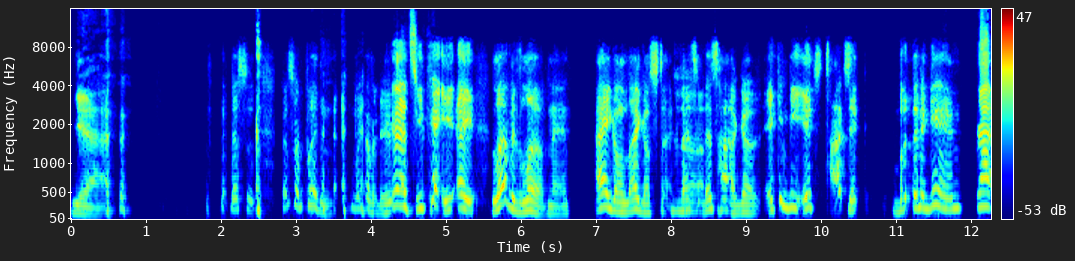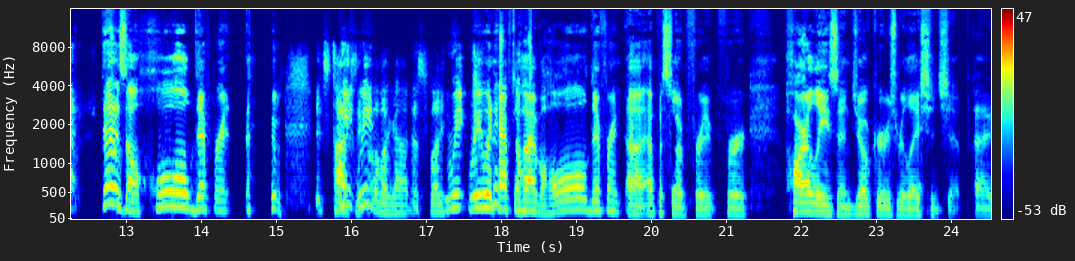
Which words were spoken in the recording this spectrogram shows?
Yeah, That's that's her pudding. Whatever, dude. That's- you can't. Hey, love is love, man. I ain't gonna. I ain't gonna stunt. That's No. that's how it goes. It can be. It's toxic, but then again, that that is a whole different. it's toxic. we- oh my god, that's funny. We we would have to have a whole different uh, episode for for Harley's and Joker's relationship. Uh,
